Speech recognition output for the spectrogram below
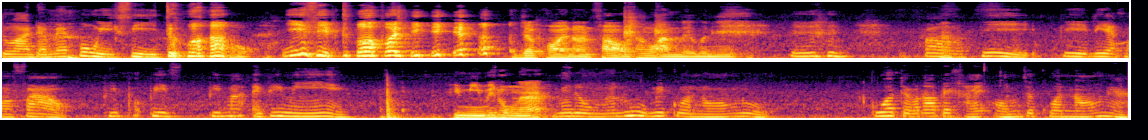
ตัวเดี๋ยวแม่ปุ้งอีกสี่ตัวหก ยี่สิบตัวพอดีเจะพลอยนอนเฝ้าทั้งวันเลยวันนี้ เฝ้าพี่พี่เรียกมาเฝ้า พี่พ่อพี่พี่มาไอพี่มี พี่มีไม่ลงนะ ไม่ลงนะลูกไม่กลัวน้องลูก กลัวแต่เวลาไปขายของมันจะกวนน้องเนี่ย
